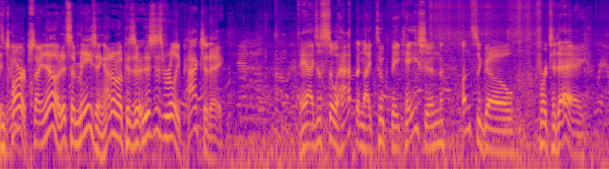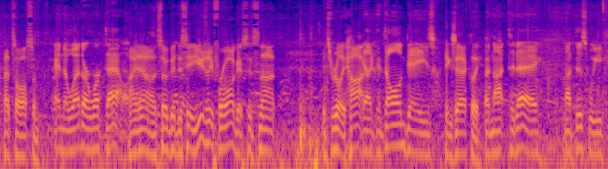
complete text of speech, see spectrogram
And tarps, I know. It's amazing. I don't know, because this is really packed today. Yeah, I just so happened I took vacation months ago for today, That's awesome. and the weather worked out. I know. It's so good to see. Usually for August, it's not It's really hot. Yeah, like the dog days, exactly. but not today, not this week.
